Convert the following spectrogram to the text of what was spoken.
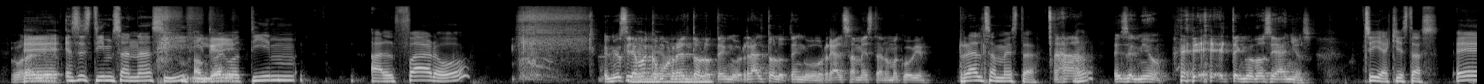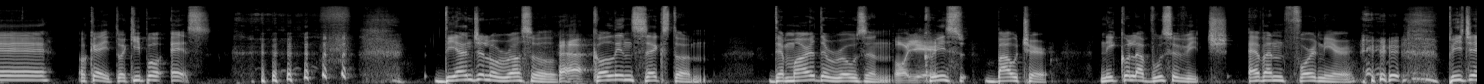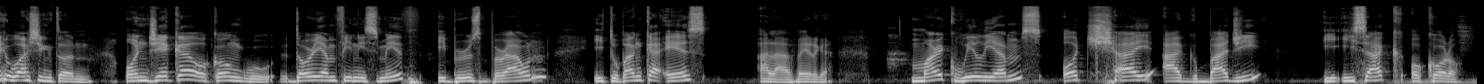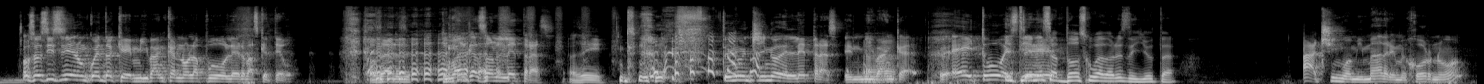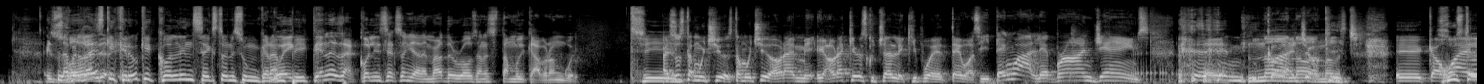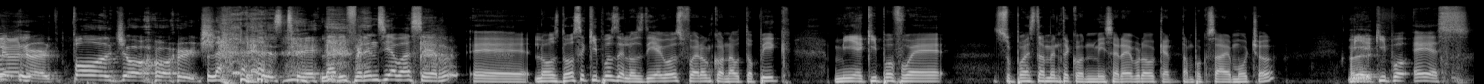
Oh. Eh, ese es Team Sanasi. Y luego Team Alfaro. El mío se llama como Real lo tengo. Real lo tengo. Real Samesta, no me acuerdo bien. Real Samesta. Ajá. ¿no? Es el mío. tengo 12 años. Sí, aquí estás. Eh, ok, tu equipo es D'Angelo Russell, Colin Sexton, DeMar DeRozan, Oye. Chris Boucher, Nikola Vucevic, Evan Fournier, PJ Washington, Onjeka Okongwu, Dorian Finney-Smith y Bruce Brown. Y tu banca es a la verga. Mark Williams, Ochai Agbaji y Isaac Okoro. O sea, sí se dieron cuenta que mi banca no la pudo leer basqueteo. O sea, tu banca son letras. Así. Tengo un chingo de letras en mi Ajá. banca. Ey, tú, Y este... tienes a dos jugadores de Utah. Ah, chingo a mi madre, mejor, ¿no? La verdad es que creo que Colin Sexton es un gran Güey, pick. tienes a Colin Sexton y a DeMar DeRozan. Eso está muy cabrón, güey. Sí. Eso está muy chido, está muy chido. Ahora, me- ahora quiero escuchar el equipo de Tebo. Así, tengo a LeBron James, Sí. Nikola No, no, Jokic, eh, Kawhi Justo- Leonard, Paul George. La, Este, la diferencia va a ser, eh, los dos equipos de los Diegos fueron con autopick. Mi equipo fue supuestamente con mi cerebro, que tampoco sabe mucho. Mi equipo es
